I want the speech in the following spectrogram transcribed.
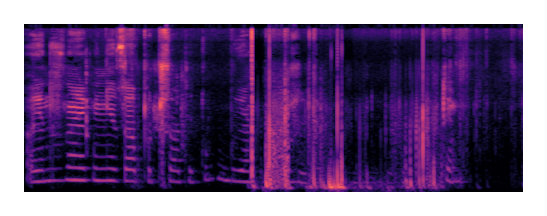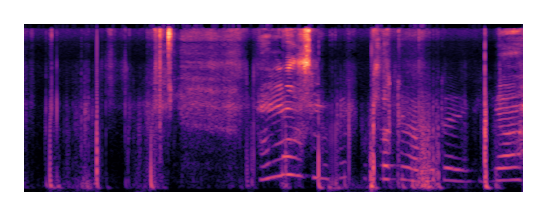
А я не знаю, як мені започати тут, бо я не можу. так почати. Ну, можна так почати, або так як я.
